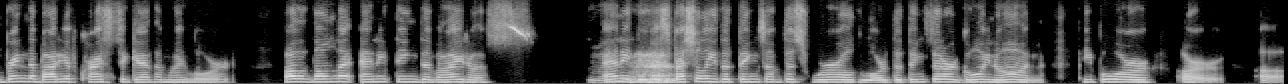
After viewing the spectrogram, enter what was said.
bring the body of Christ together, my Lord. Father, don't let anything divide us. Anything, especially the things of this world, Lord, the things that are going on. People are are uh,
